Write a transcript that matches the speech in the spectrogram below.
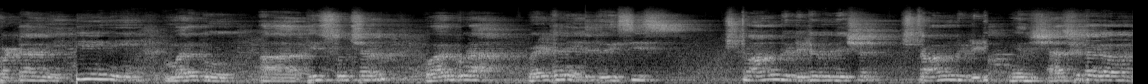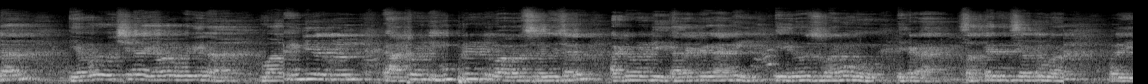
పట్టాన్ని దీనిని మనకు తీసుకొచ్చారు. వారు కూడా వెంటనే this is strong determination strong డెడి మీరు శాశ్వతంగా ఉంటారు. ఎవరు వచ్చినా ఎవరు పోయినా మా ఇండియన్లు అటువంటి ఇంప్రింట్ మా మనసులో వేశారు అటువంటి కలెక్టర్ కానీ ఈ రోజు మనము ఇక్కడ సత్కరించడం మరి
